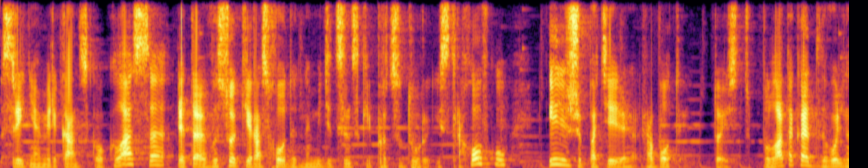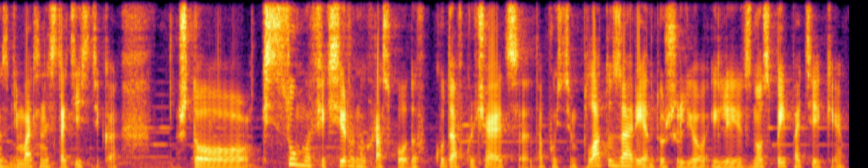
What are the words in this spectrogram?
среднеамериканского класса? Это высокие расходы на медицинские процедуры и страховку или же потеря работы. То есть была такая довольно занимательная статистика, что сумма фиксированных расходов, куда включается, допустим, плата за аренду жилье или взнос по ипотеке,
